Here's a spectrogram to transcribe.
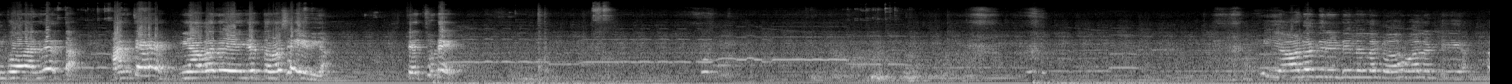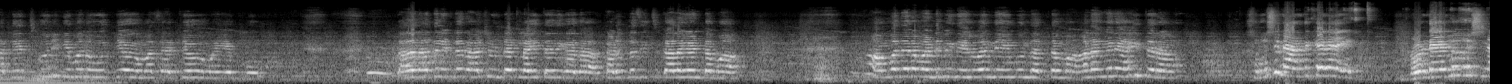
ఇంకో అని తెస్తా. అంతే నీ ఎవరు ఏం చెప్తారో చేయరు తెచ్చుడే. ఏడాది రెండు నెలలు కావాలంటే అది తెచ్చుకోనికి ఏమైనా ఉద్యోగమా సద్యోగమా చెప్పు. తలరాత్రి ఎట్లా రాసి ఉంటే అవుతుంది కదా. కడుపులో తెచ్చి కలగంటమా? అమ్మదరం అంటే మీకు తెలియదు ఏముంది అత్తమ్మా? అనగానే అవుతారా చూసిన అందుకనే. రెండేళ్ళు చూసిన.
